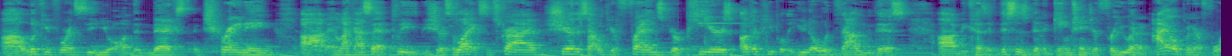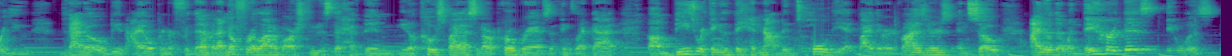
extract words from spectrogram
Uh, looking forward to seeing you on the next training. Uh, and like I said, please be sure to like, subscribe, share this out with your friends, your peers, other people that you know would value this. Uh, because if this has been a game changer for you and an eye opener for you, then I know it will be an eye opener for them. And I know for a lot of our students that have been, you know, coached by us in our programs and things like that, um, these were things that they had not been told yet by their advisors. And so I know that when they heard this, it was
